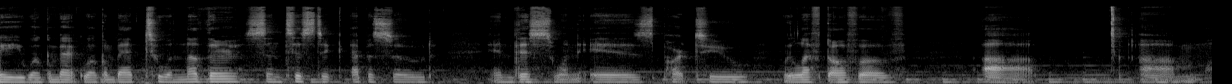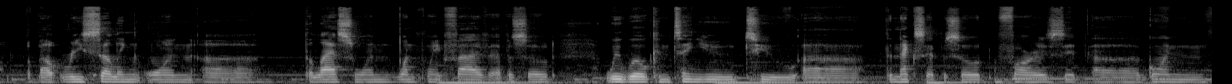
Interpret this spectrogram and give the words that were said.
Hey, welcome back. Welcome back to another Scentistic episode. And this one is part two. We left off of uh, um, about reselling on uh, the last one, 1.5 episode. We will continue to uh, the next episode far as it uh, going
